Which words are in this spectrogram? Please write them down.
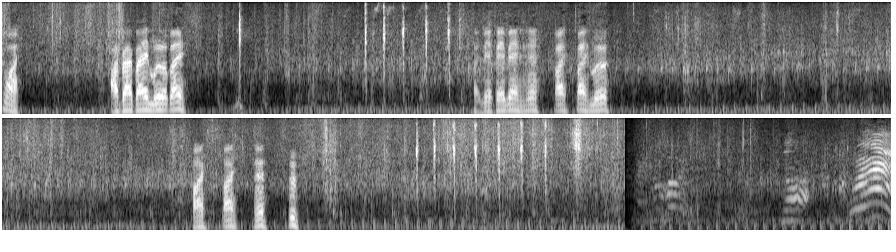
หน่อยไปไปไปมือไป แม่ไปแม่แม่ไปไปมือไปไปเอ้ยเอ้ยว้าย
